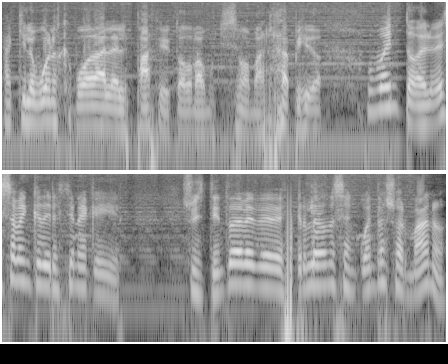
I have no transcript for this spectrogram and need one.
Aquí lo bueno es que puedo darle el espacio y todo va muchísimo más rápido. Un momento, el bebé sabe en qué dirección hay que ir. Su instinto debe de decirle dónde se encuentra su hermano.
